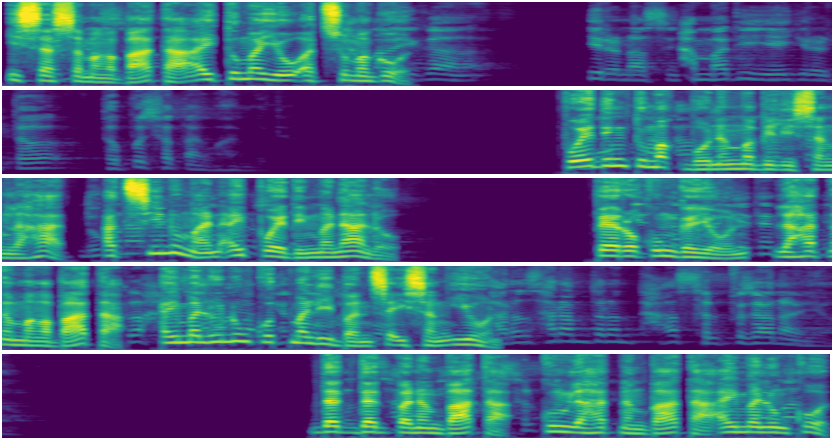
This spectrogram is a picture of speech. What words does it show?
Isa sa mga bata ay tumayo at sumagot pwedeng tumakbo ng mabilis ang lahat, at sino man ay pwedeng manalo. Pero kung gayon, lahat ng mga bata ay malulungkot maliban sa isang iyon. Dagdag pa ng bata, kung lahat ng bata ay malungkot.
